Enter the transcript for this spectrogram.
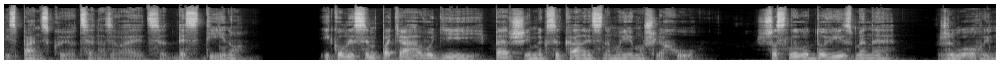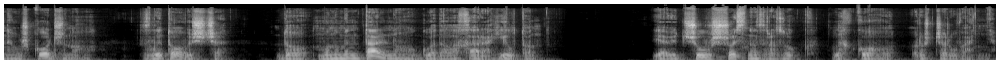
іспанською це називається Дестіно, і коли симпатяга водій, перший мексиканець на моєму шляху, щасливо довіз мене, живого і неушкодженого, з литовища до монументального Гуадалахара Гілтон, я відчув щось на зразок легкого розчарування.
